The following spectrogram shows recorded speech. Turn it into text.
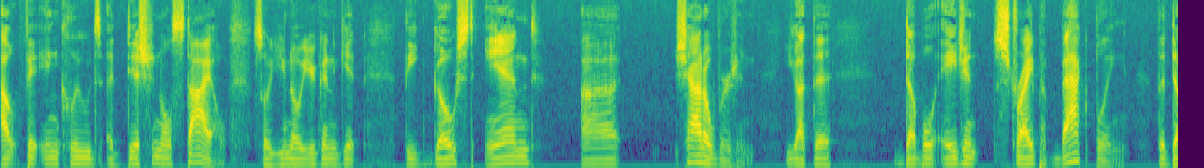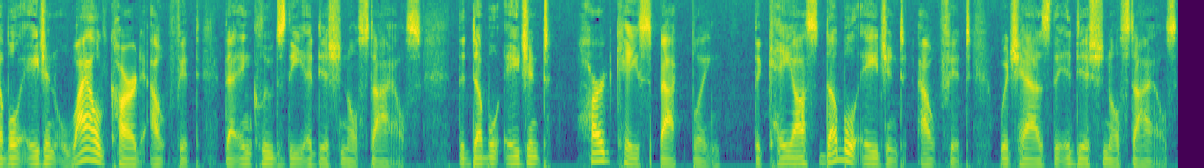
outfit includes additional style. So you know you're going to get the ghost and uh, shadow version. You got the double agent stripe back bling, the double agent wild card outfit that includes the additional styles, the double agent hard case back bling, the chaos double agent outfit which has the additional styles,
